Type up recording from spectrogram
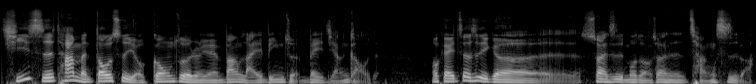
其实他们都是有工作人员帮来宾准备讲稿的。OK，这是一个算是某种算是尝试吧，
